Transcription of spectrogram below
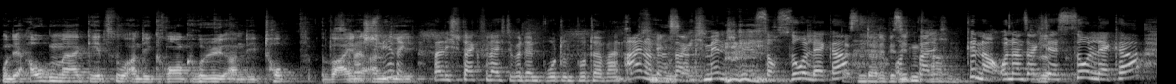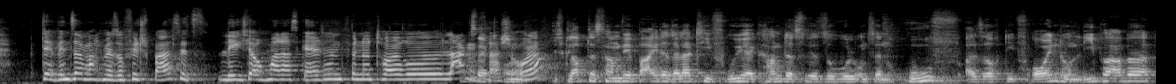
Und der Augenmerk geht so an die Grand Cru, an die Top-Weine, Aber an schwierig, die... weil ich steige vielleicht über den Brot- und Butterwein ein und dann sage ich, Mensch, der ist doch so lecker. Das sind deine Und weil Visitenkarten. ich, genau, und dann sage ich, Also- der ist so lecker. Der Winzer macht mir so viel Spaß, jetzt lege ich auch mal das Geld hin für eine teure Lagenflasche, oder? Ich glaube, das haben wir beide relativ früh erkannt, dass wir sowohl unseren Ruf als auch die Freunde und Liebhaber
